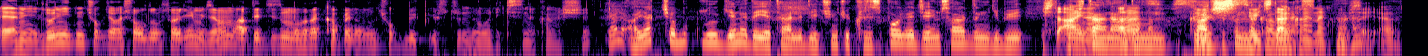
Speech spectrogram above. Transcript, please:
yani Looney'nin çok yavaş olduğunu söyleyemeyeceğim ama atletizm olarak Capela'nın çok büyük bir üstünlüğü var ikisine karşı. Yani ayak çabukluğu gene de yeterli değil. Çünkü Chris Paul ve James Harden gibi İşte aynen. tane evet. adamın Switch- karşısında Switch'ten kalacaksın. kaynaklı bir Aha. şey. Evet.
